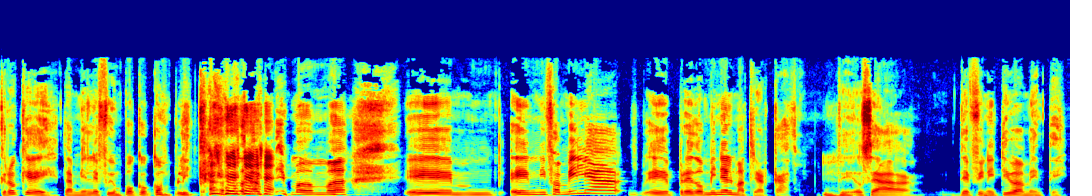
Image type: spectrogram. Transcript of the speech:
creo que también le fui un poco complicada a mi mamá. Em, en mi familia eh, predomina el matriarcado, o sea, definitivamente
